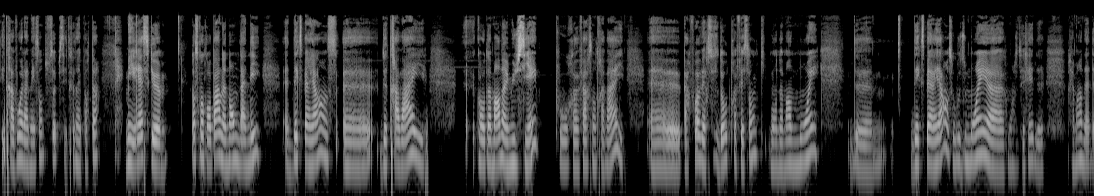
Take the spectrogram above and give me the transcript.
des travaux à la maison, tout ça, puis c'est très important. Mais il reste que lorsqu'on compare le nombre d'années d'expérience de travail qu'on demande à un musicien pour faire son travail, parfois versus d'autres professions où on demande moins de d'expérience ou du moins, euh, comment je dirais, de vraiment de, de,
